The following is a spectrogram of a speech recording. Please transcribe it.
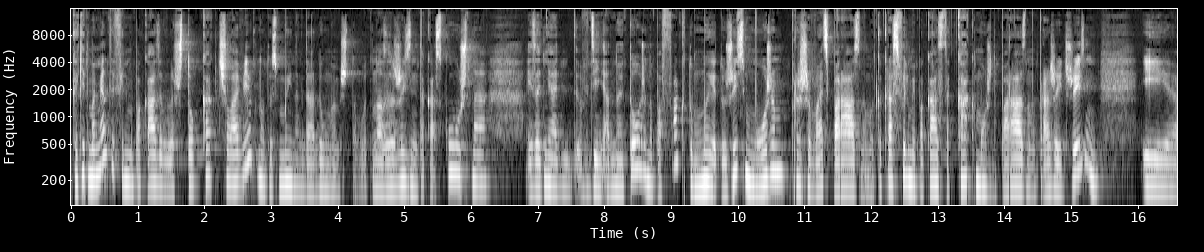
какие-то моменты в фильме показывали, что как человек, ну, то есть мы иногда думаем, что вот у нас жизнь такая скучная, изо дня в день одно и то же, но по факту мы эту жизнь можем проживать по-разному. Вот как раз в фильме показывается, как можно по-разному прожить жизнь. И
